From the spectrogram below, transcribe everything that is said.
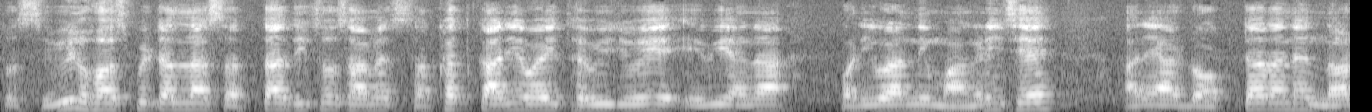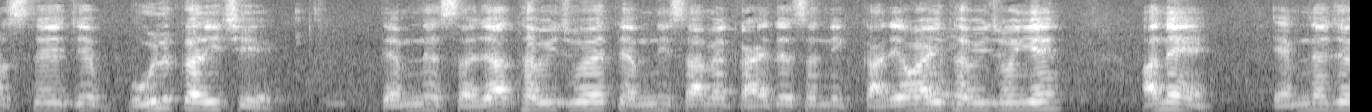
તો સિવિલ હોસ્પિટલના સત્તાધીશો સામે સખત કાર્યવાહી થવી જોઈએ એવી એના પરિવારની માંગણી છે. અને આ ડૉક્ટર અને નર્સે જે ભૂલ કરી છે તેમને સજા થવી જોઈએ તેમની સામે કાયદેસરની કાર્યવાહી થવી જોઈએ અને એમને જે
